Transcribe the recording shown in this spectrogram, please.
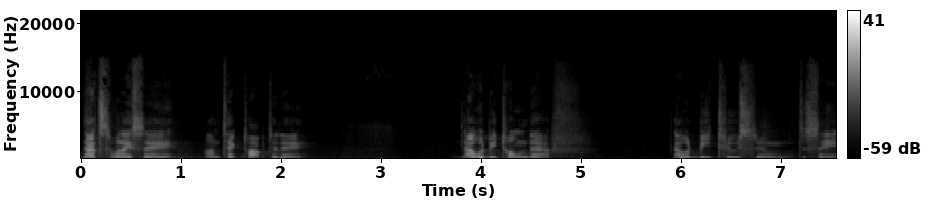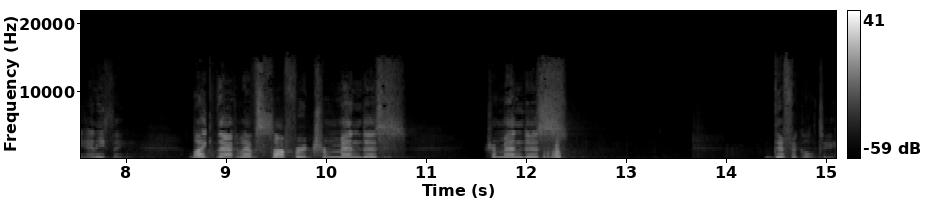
That's what I say on TikTok today. That would be tone deaf. That would be too soon to say anything like that, who have suffered tremendous, tremendous difficulty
